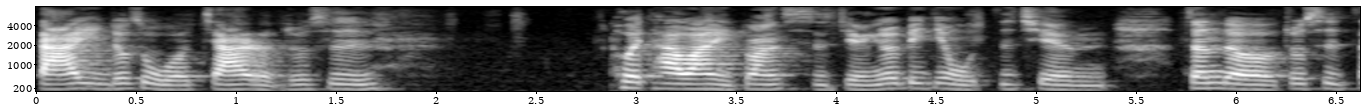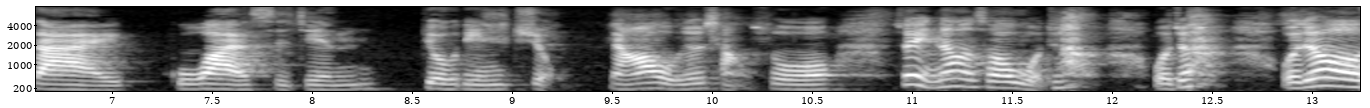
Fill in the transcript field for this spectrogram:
答应，就是我家人就是回台湾一段时间，因为毕竟我之前真的就是在。国外的时间有点久，然后我就想说，所以那个时候我就我就我就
